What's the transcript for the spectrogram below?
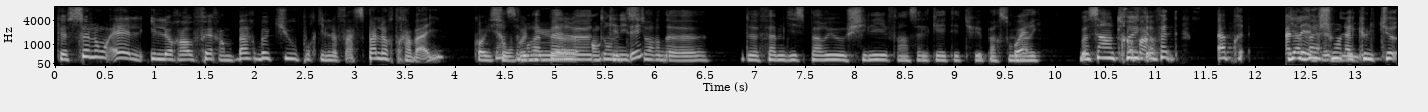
que selon elle, il leur a offert un barbecue pour qu'ils ne fassent pas leur travail quand ils Tiens, sont ça me rappelle euh, euh, ton histoire de, de femme disparue au Chili, enfin celle qui a été tuée par son Ouais. mari. Bon, c'est un truc, Enfin, en fait, après, il y a vachement la culture.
